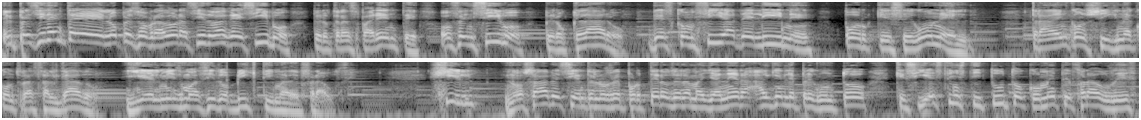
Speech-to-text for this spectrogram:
El presidente López Obrador ha sido agresivo, pero transparente, ofensivo, pero claro. Desconfía del INE porque, según él, traen consigna contra Salgado y él mismo ha sido víctima de fraude. Gil no sabe si entre los reporteros de la Mayanera alguien le preguntó que si este instituto comete fraudes,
